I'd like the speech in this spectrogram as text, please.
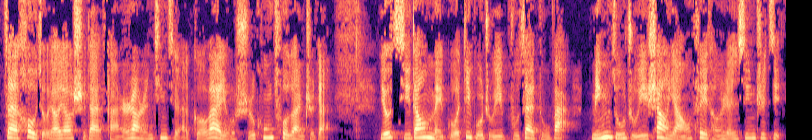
在后九幺幺时代反而让人听起来格外有时空错乱之感。尤其当美国帝国主义不再独霸，民族主义上扬，沸腾人心之际。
